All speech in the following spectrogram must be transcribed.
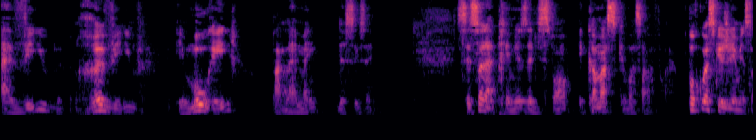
à vivre, revivre et mourir par la main de ses amis? C'est ça la prémisse de l'histoire et comment est-ce qu'il va s'en faire. Pourquoi est-ce que j'ai aimé ça?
